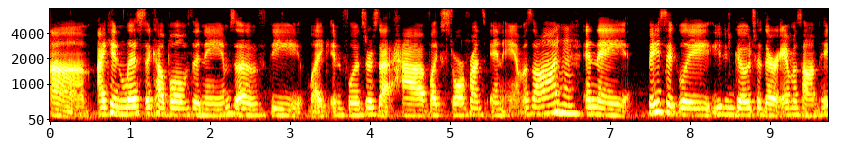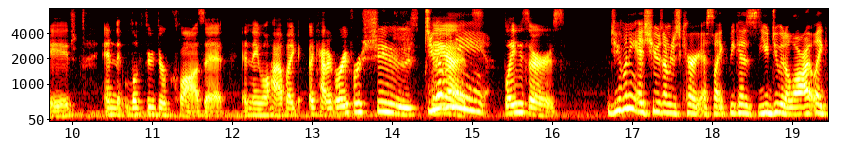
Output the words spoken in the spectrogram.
Um, I can list a couple of the names of the like influencers that have like storefronts in Amazon Mhm. and they basically you can go to their Amazon page and look through their closet and they will have like a category for shoes, Do pants, any? blazers. Do you have any issues? I'm just curious, like because you do it a lot. Like,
